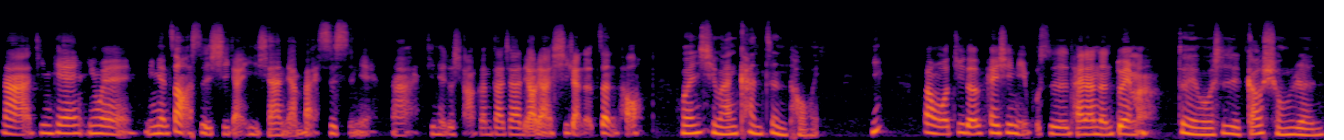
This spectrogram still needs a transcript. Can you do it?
那今天因为明年正好是西港异乡两百四十年，那今天就想要跟大家聊聊西港的正头。我很喜欢看正头诶。咦？但我记得佩西你不是台南人对吗？对，我是高雄人。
